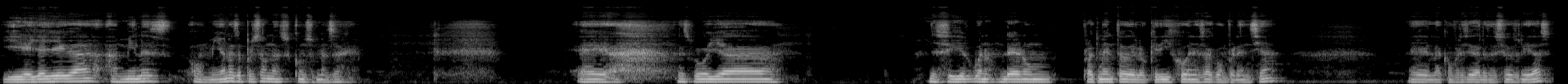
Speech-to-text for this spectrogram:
Y ella llega a miles o millones de personas con su mensaje. Eh, les voy a decir, bueno, leer un fragmento de lo que dijo en esa conferencia, eh, la conferencia de las Naciones Unidas.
